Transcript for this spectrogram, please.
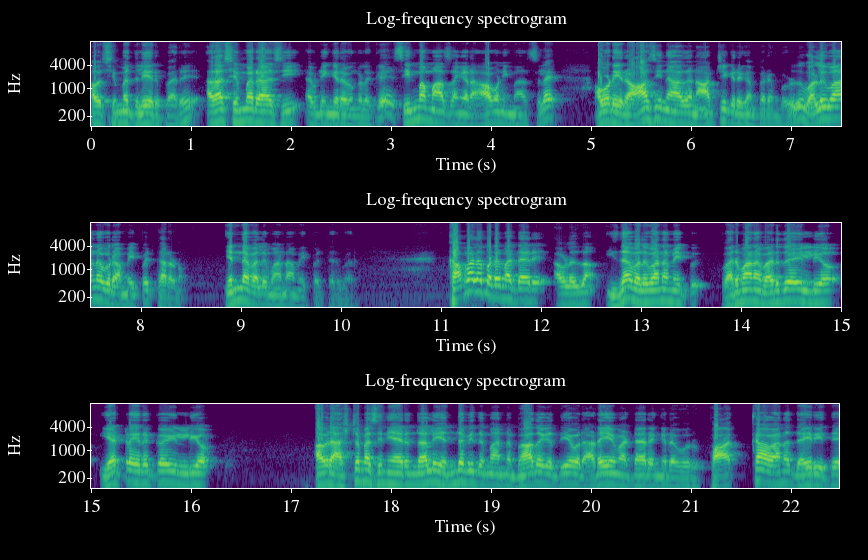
அவர் சிம்மத்திலே இருப்பார். அதான் சிம்ம ராசி அப்படிங்கிறவங்களுக்கு சிம்ம மாதங்கிற ஆவணி மாதத்தில் அவருடைய ராசிநாதன் ஆட்சி கிரகம் பெறும்பொழுது வலுவான ஒரு அமைப்பை தரணும். என்ன வலுவான அமைப்பை தருவார்? கவலைப்பட மாட்டார் அவ்வளோதான் இதுதான் வலுவான அமைப்பு. வருமானம் வருதோ இல்லையோ ஏற்ற இருக்கோ இல்லையோ அவர் அஷ்டமசினியாக இருந்தாலும் எந்த விதமான பாதகத்தையும் அவர் அடைய மாட்டாருங்கிற ஒரு பக்காவான தைரியத்தை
